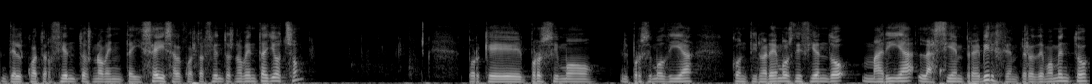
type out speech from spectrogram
del 496 al 498, porque el próximo día continuaremos diciendo María la siempre Virgen, pero de momento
